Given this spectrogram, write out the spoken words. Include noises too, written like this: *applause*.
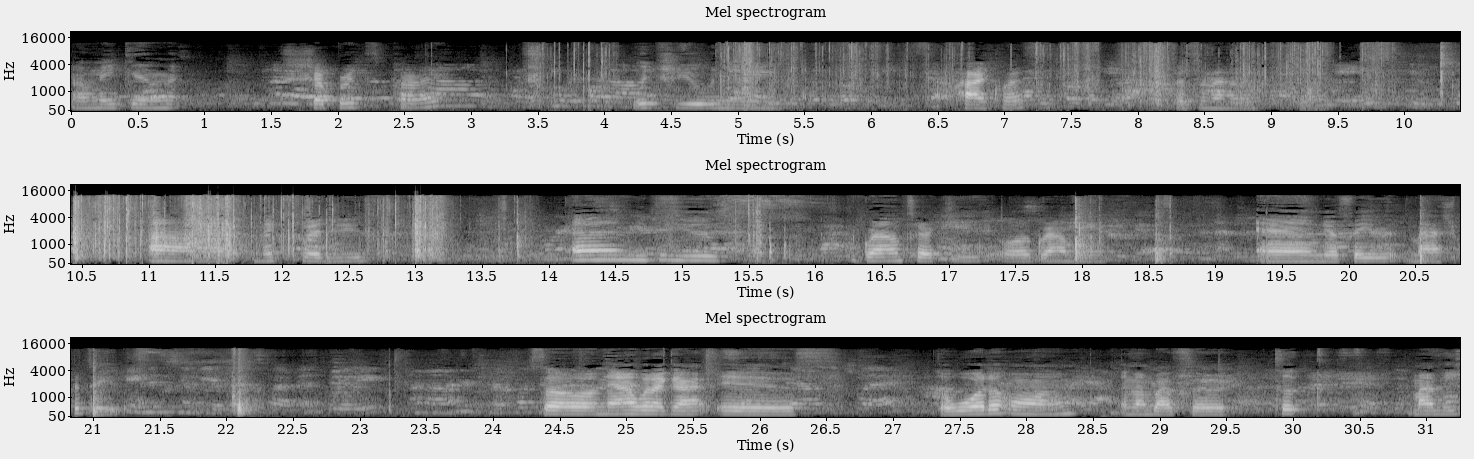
I'm making shepherd's pie, which you need pie crust. That's another one. Uh, mixed veggies, and you can use ground turkey or ground beef, and your favorite mashed potatoes. So now what I got is the water on, and I'm about to cook my meat.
